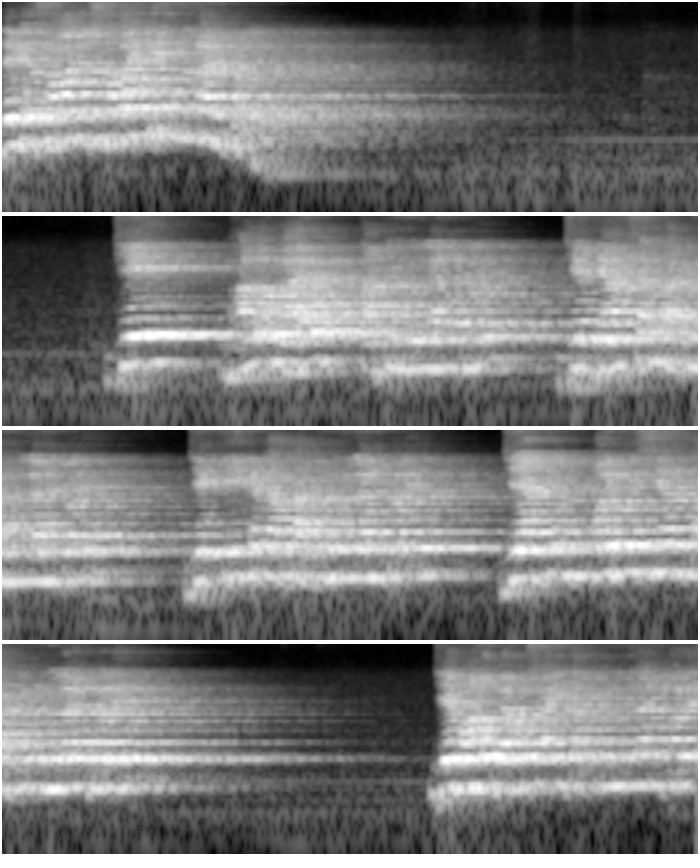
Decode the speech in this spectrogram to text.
দেখেন সমাজে সবাইকে মূল্যায়ন করে। যে ভালো গায়ক তাকে মূল্যায়ন করে, যে ড্যান্সার তাকে মূল্যায়ন করে, যে ক্রিকেটার তাকে মূল্যায়ন করে, যে একজন পলিটিশিয়ান তাকে মূল্যায়ন করে যে ভালো ব্যবসায়ী তাকে মূল্যায়ন করে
